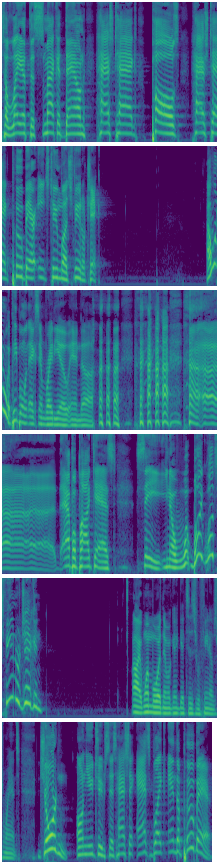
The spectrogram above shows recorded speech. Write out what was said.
to lay it the smack it down hashtag Pause. Hashtag Pooh Bear eats too much funeral chick. I wonder what people on XM Radio and uh, uh, Apple Podcast see. You know, what, Blake, what's funeral chicken? All right, one more, then we're going to get to this Ruffino's rants. Jordan on YouTube says, hashtag Ask Blake and the Pooh Bear.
